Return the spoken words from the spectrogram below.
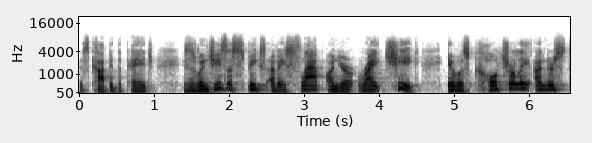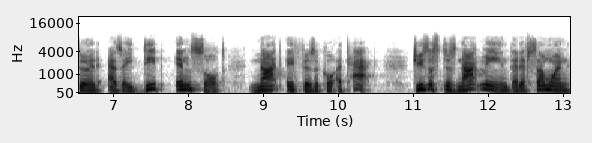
it's copied the page. He says, When Jesus speaks of a slap on your right cheek, it was culturally understood as a deep insult, not a physical attack. Jesus does not mean that if someone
